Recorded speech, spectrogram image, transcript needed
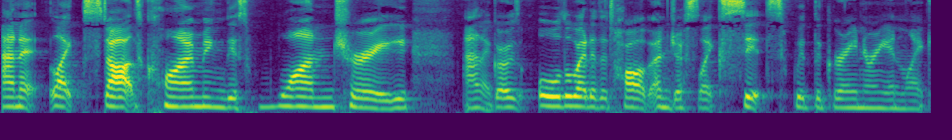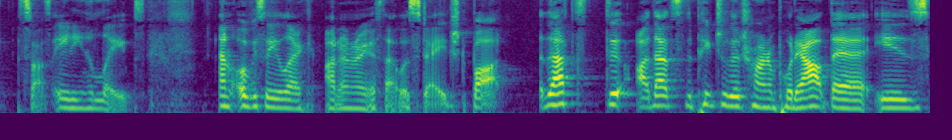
and it like starts climbing this one tree and it goes all the way to the top and just like sits with the greenery and like starts eating the leaves. And obviously, like I don't know if that was staged, but that's the uh, that's the picture they're trying to put out there is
